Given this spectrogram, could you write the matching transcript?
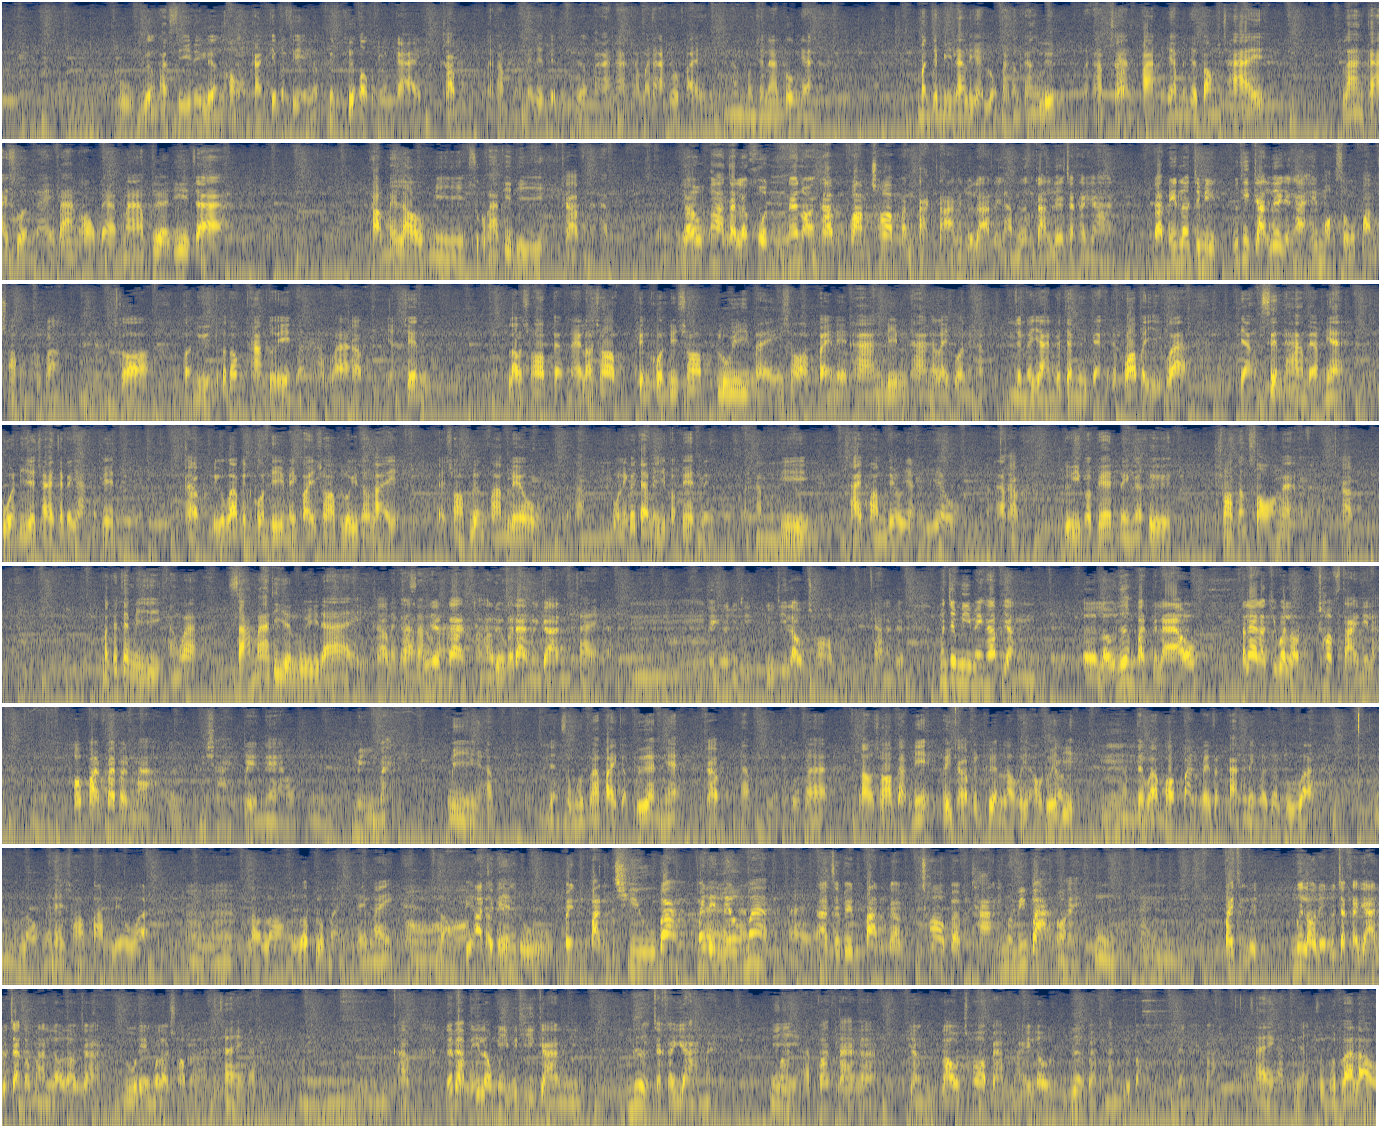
ถูกเรื่องภาษีในเรื่องของการเก็บภาษีเป็นเครื่องออกกำลังกายครับนะครับมันไม่ได้เป็นเรื่องพาหนะธรรมดาทั่วไปนะครับอืมเพราะฉะนั้นพวกเนี้ยมันจะมีรายละเอียดลงไปค่อนข้างลึกนะครับครับการปั่นเนี่ยมันจะต้องใช้ร่างกายส่วนไหนบ้างออกแบบมา เพื่อที่จะทำให้เรามีสุขภาพที่ดีครับนะครับ แล้วอ่าแต่ละคนแน่นอนครับ ความชอบมันแตกต่างกันอยู่แล้วในครับเรื่องของการเลือกจักรยาน แบบนี้เราจะมีวิธีการเลือกยังไงให้เหมาะสมกับความชอบของเราบ้างอืมก็ ก่อนอื่นก็ต้องถามตัวเองก่อนนะครับว่า ครับ อย่างเช่น เราชอบแบบไหนเราชอบเป็นคนที่ชอบลุยไหมชอบไปในทางดินทางอะไรพวกนี้ครับจักรยานก็จะมีแบ่งเฉพาะไปอีกว่า อย่างเส้นทางแบบเนี้ยควรที่จะใช้จักรยานประเภทนี้ ครับ หรือว่าเป็นคนที่ไม่ค่อยชอบลุยเท่าไหร่ แต่ชอบเรื่องความเร็วนะครับพวกนี้ก็จะมีอีกประเภทหนึ่งนะครับอืม ที่ใช้ความเร็วอย่างเดียวนะครับครับหรืออีกประเภทหนึ่งก็คือชอบทั้งสองอะ ครับ มันก็จะมีอีกทั้งว่า สามารถที่จะลุยได้ครับแล้วก็ทางสาเลือกได้มารถทางเร็วก็ได้เหมือนกันใช่ครับ อืมจริงๆก็อยู่ที่อยู่ที่เราชอบครับ นั่นเถอะมันจะมีไหมครับอย่างเออเราเริ่มปั่นไปแล้วตอนแรกเราคิดว่าเราชอบสไตล์นี้แหละพอปั่นไปปั่นมาเออไม่ใช่เปลี่ยนแนวอืมมีไหมมีครับอย่างสมมุติว่าไปกับเพื่อนเนี้ยครับ ครับอย่างสมมติว่าเราชอบแบบนี้เฮ้ยครับเป็นเพื่อนเราเฮ้ยเอาด้วยดิอืม แต่ว่าพอปั่นไปสักพักหนึ่งเราจะรู้ว่าอืมเราไม่ได้ชอบความเร็วอะ อ่าฮะ เราลองลดลงมาอีกได้ไหมอ๋อลองเปลี่ยนอาจปจะระเภเป็นทดู เป็นปั่นชิลบ้าง ไม่ได้เร็วมาก ใช่ครับ อาจจะเป็นปั่นแบบชอบแบบทางที่มันวิบากหน่อย อืมใช่ครับไปถึงเมื่อเราเรียนรู้จักจักรยานรู้จักกับมันแล้วเราจะรู้เองว่าเราชอบอะไรใช่ครับอืมครับ แล้วแบบนี้เรามีวิธีการเลือกจักรยานไหมมีว่าครับ ว่าแต่ละอย่างเราชอบแบบไหนเราเลือกแบบนั้นหรือเปล่ายังไงบ้าง ใช่ครับอย่างสมมุติว่าเรา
